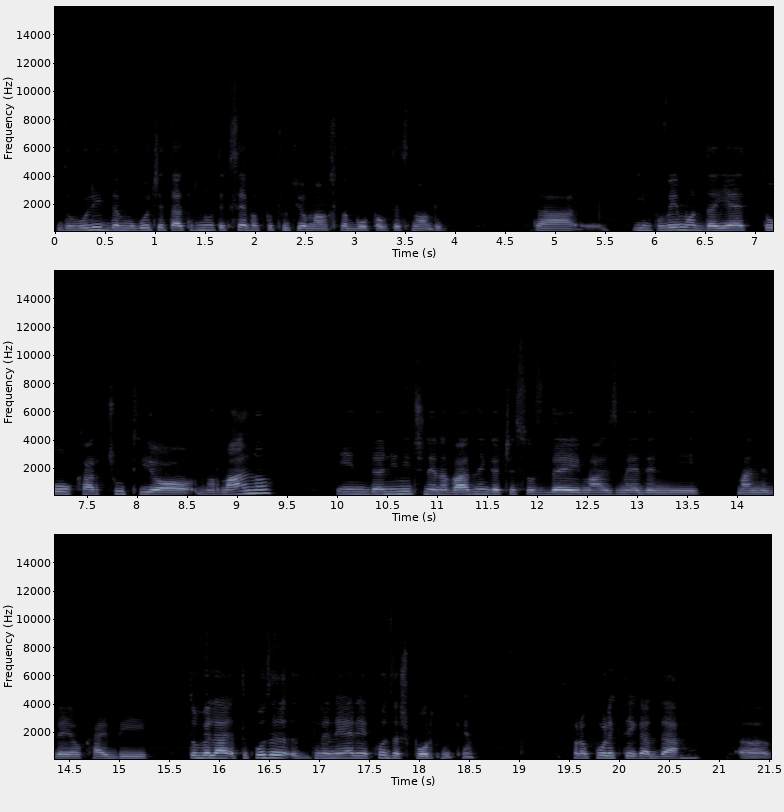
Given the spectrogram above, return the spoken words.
dovoliti, da mogoče ta trenutek sebe počutijo malo slabo, pa v tesnobi. Da jim povemo, da je to, kar čutijo, normalno in da ni nič nenavadnega, če so zdaj malo zmedeni, malo ne vejo, kaj bi. To velja tako za trenerje, kot za športnike. Prav poleg tega, da uh,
